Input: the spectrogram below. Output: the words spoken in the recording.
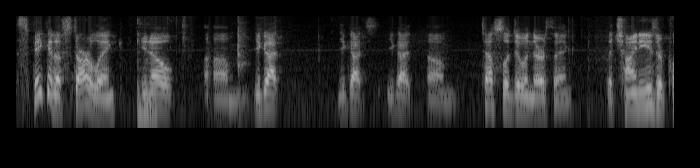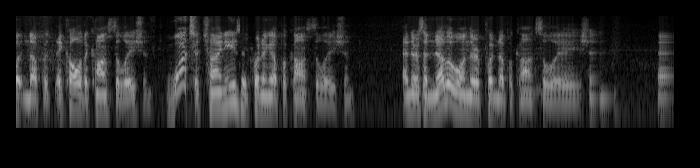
speaking of Starlink, you Mhm. know, um, you got you got you got um, Tesla doing their thing. The Chinese are putting up. A, they call it a constellation. What? The Chinese are putting up a constellation, and there's another one they're putting up a constellation. And,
